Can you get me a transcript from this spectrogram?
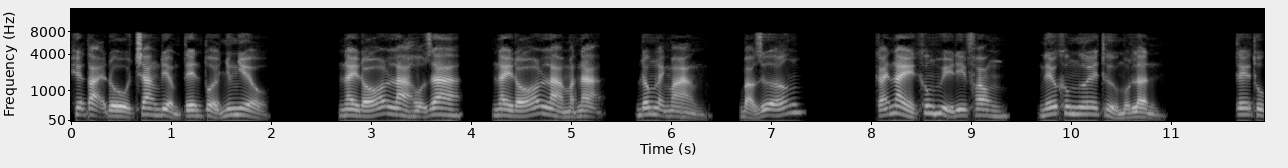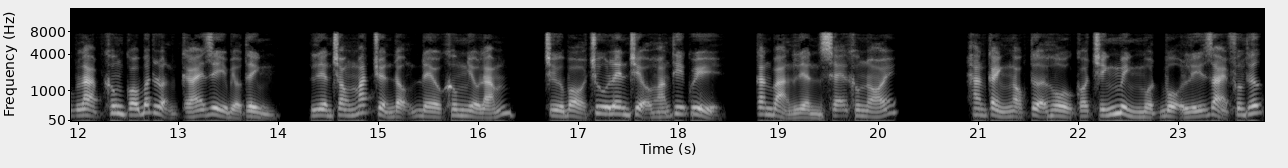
Hiện tại đồ trang điểm tên tuổi nhưng nhiều. Này đó là hộ gia, này đó là mặt nạ, đông lạnh màng, bảo dưỡng. Cái này không hủy đi phong, nếu không ngươi thử một lần. Tê Thục Lạp không có bất luận cái gì biểu tình, liền trong mắt chuyển động đều không nhiều lắm, trừ bỏ chu lên triệu hoán thi quỷ, căn bản liền sẽ không nói. Hàn cảnh ngọc tựa hồ có chính mình một bộ lý giải phương thức.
